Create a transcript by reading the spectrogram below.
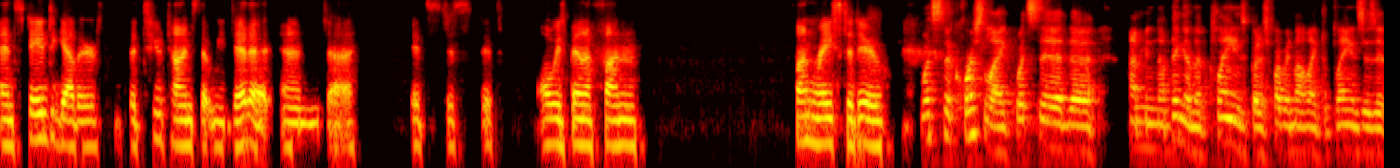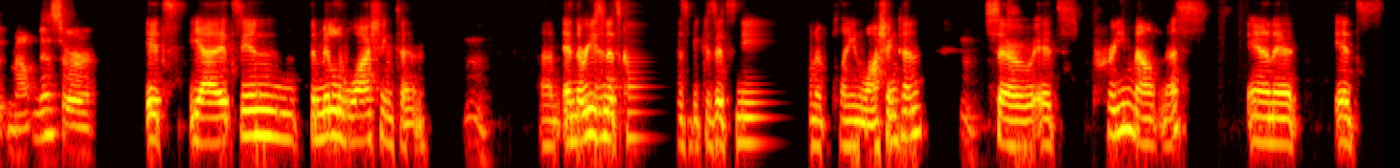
and stayed together the two times that we did it. And uh, it's just it's always been a fun fun race to do. What's the course like? What's the the I mean, I'm thinking of the plains, but it's probably not like the plains. Is it mountainous or? It's yeah, it's in the middle of Washington. Hmm. Um, and the reason it's called is because it's near of Plain, Washington. Hmm. So it's pretty mountainous, and it it's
